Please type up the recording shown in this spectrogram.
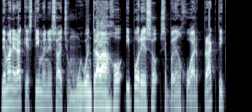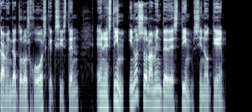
De manera que Steam en eso ha hecho muy buen trabajo y por eso se pueden jugar prácticamente a todos los juegos que existen en Steam. Y no solamente de Steam, sino que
